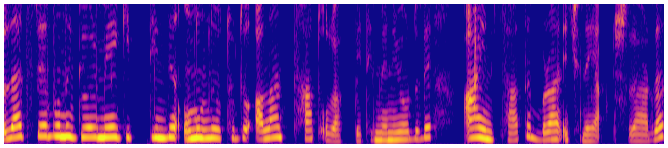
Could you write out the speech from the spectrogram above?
Blood Raven'ı görmeye gittiğinde onunla oturduğu alan tat olarak betimleniyordu ve aynı tahtı Bran içinde yapmışlardı.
